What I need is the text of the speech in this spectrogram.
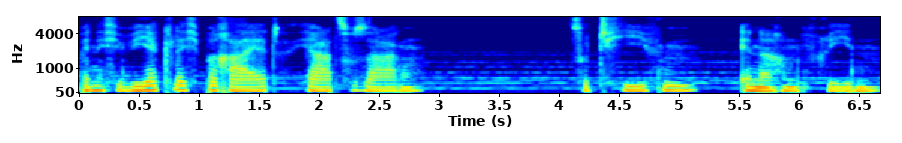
Bin ich wirklich bereit, Ja zu sagen zu tiefem inneren Frieden.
